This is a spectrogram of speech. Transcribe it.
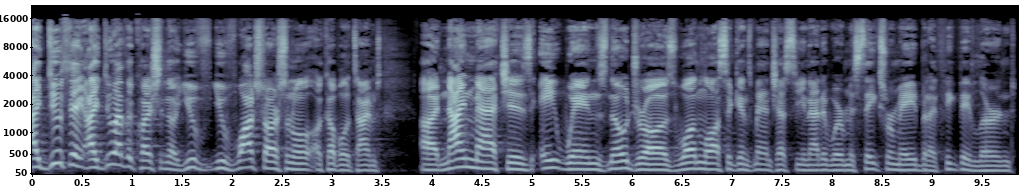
I do think I do have the question though. You've you've watched Arsenal a couple of times. Uh, nine matches, eight wins, no draws, one loss against Manchester United where mistakes were made, but I think they learned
